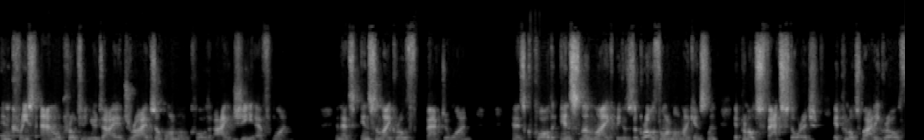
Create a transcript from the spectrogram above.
increased animal protein in your diet drives a hormone called IGF-1, and that's insulin-like growth factor 1. And it's called insulin-like because it's a growth hormone like insulin. It promotes fat storage, it promotes body growth,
